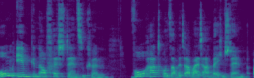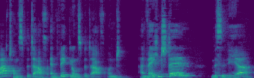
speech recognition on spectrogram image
um eben genau feststellen zu können, wo hat unser Mitarbeiter an welchen Stellen Wartungsbedarf, Entwicklungsbedarf und an welchen Stellen müssen wir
